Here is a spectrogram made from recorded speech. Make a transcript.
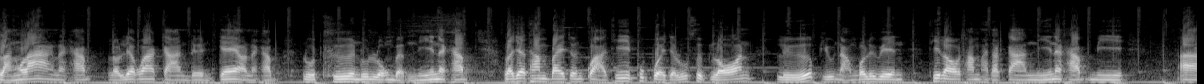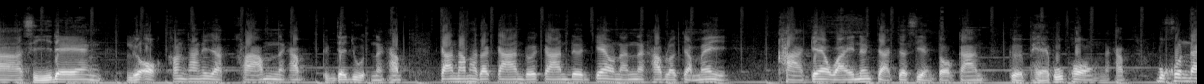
หลังล่างนะครับ เราเรียกว่าการเดินแก้วนะครับรูดขึ้นรูดลงแบบนี้นะครับ เราจะทำไปจนกว่าที่ผู้ป่วยจะรู้สึกร้อน หรือผิวหนังบริเวณที่เราทำหัตถการนี้นะครับ มีสีแดงหรือออกค่อนข้างที่จะคล้ำนะครับ ถึงจะหยุดนะครับ การทำหัตถการโดยการเดินแก้วนั้นนะครับ เราจะไม่ขาแก้วไว้เนื่องจากจะเสี่ยงต่อการเกิดแผลผุพองนะครับ บุคคลใด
